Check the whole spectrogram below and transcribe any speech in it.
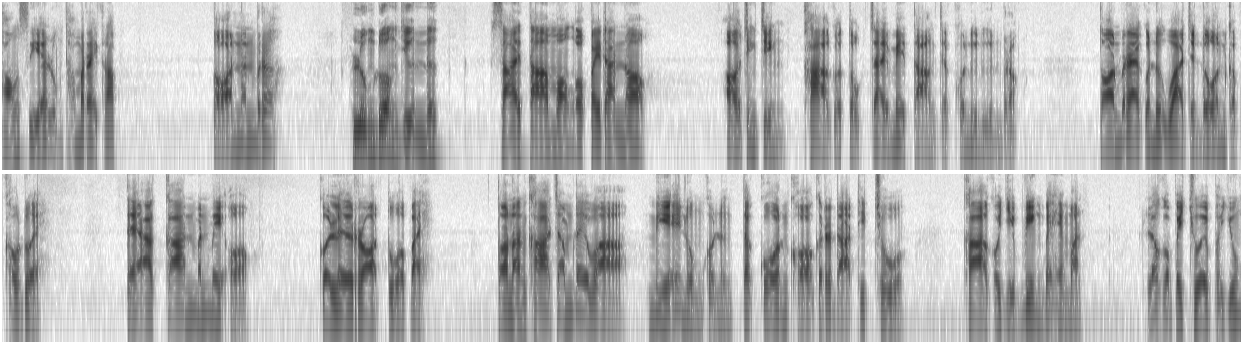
ท้องเสียลุงทำอะไรครับ ตอนนั้นเบ้อลุงด้วงยืนนึก สายตามองออกไปด้านนอก เอาจริง ๆ ข้าก็ตกใจไม่ต่างจากคนอื่นๆหรอก ตอนแรกก็นึกว่าจะโดนกับเขาด้วย แต่อาการมันไม่ออก ก็เลยรอดตัวไป ตอนนั้นข้าจำได้ว่ามีไอ้หนุ่มคนหนึ่งตะโกนขอกระดาษทิชชู่ข้าก็หยิบวิ่งไปให้มัน แล้วก็ไปช่วยพยุง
